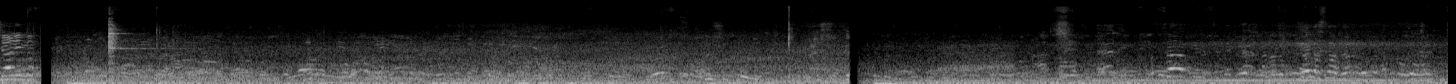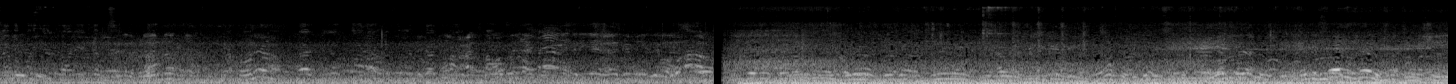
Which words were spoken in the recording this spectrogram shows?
Johnny McCoy. Ele foi, ele foi.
